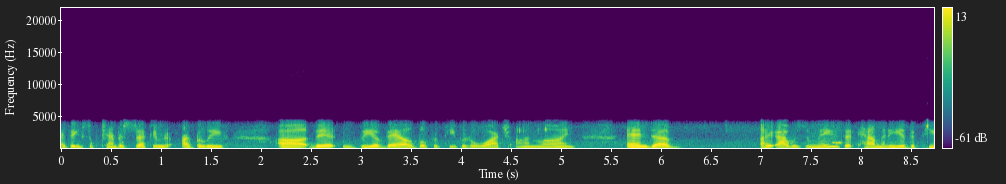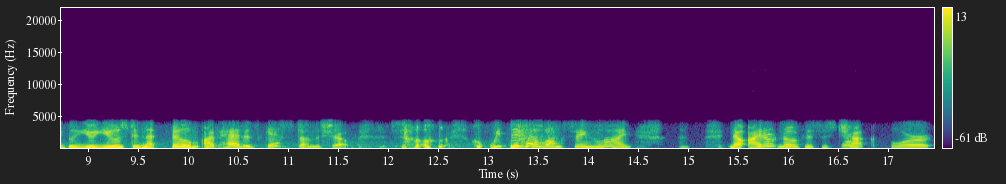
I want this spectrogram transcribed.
I think September 2nd, I believe, uh, they will be available for people to watch online. And uh, I, I was amazed at how many of the people you used in that film I've had as guests on the show. So we think along the same line. Now I don't know if this is Chuck or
